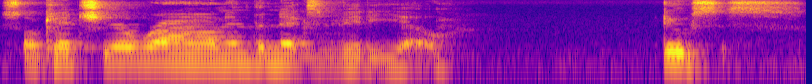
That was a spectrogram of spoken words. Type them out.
So catch you around in the next video. Deuces.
